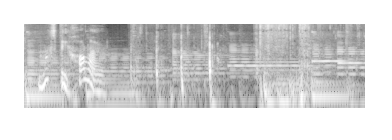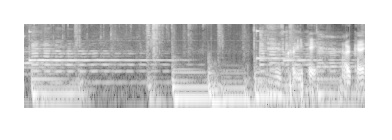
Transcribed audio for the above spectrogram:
it must be hollow. This is creepy. Okay.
